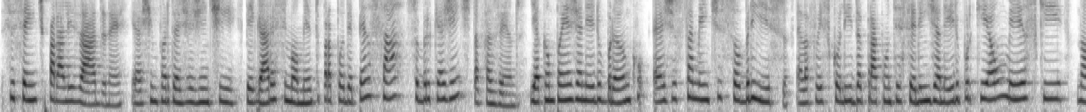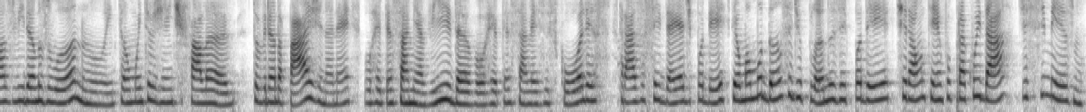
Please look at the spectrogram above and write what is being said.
se sente paralisado, né? Eu acho importante a gente pegar esse momento para poder pensar sobre o que a gente está fazendo. E a campanha Janeiro Branco é justamente sobre isso. Ela foi escolhida para acontecer em janeiro porque é um mês que nós viramos o ano, então muita gente fala tô virando a página, né? Vou repensar minha vida, vou repensar minhas escolhas. Traz essa ideia de poder ter uma mudança de planos e poder tirar um tempo para cuidar de si mesmo.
